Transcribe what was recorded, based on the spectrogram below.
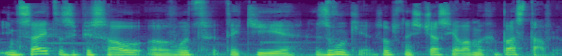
Insight записал вот такие звуки. Собственно, сейчас я вам их и поставлю.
